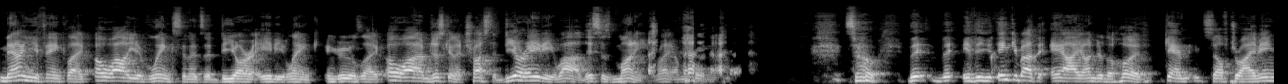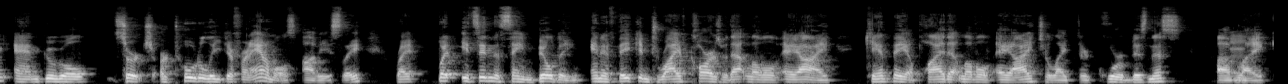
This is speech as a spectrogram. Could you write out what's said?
now you think like, oh wow, you have links and it's a DR80 link, and Google's like, oh, wow, I'm just going to trust it. DR80, wow, this is money, right? so the, the, if you think about the AI under the hood, again, self-driving and Google search are totally different animals, obviously, right? But it's in the same building, and if they can drive cars with that level of AI, can't they apply that level of AI to like their core business of mm-hmm. like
